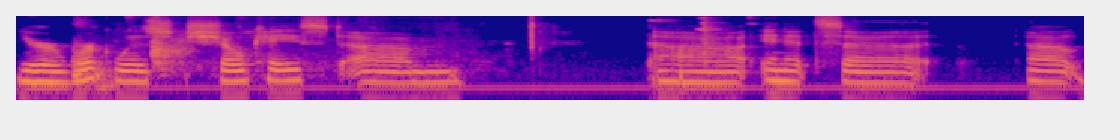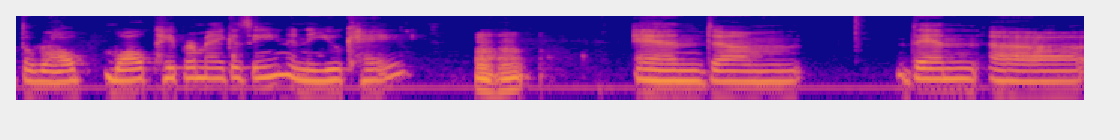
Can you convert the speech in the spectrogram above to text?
your work was showcased um, uh, in its uh, uh, the wall wallpaper magazine in the UK, mm-hmm. and um, then uh,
